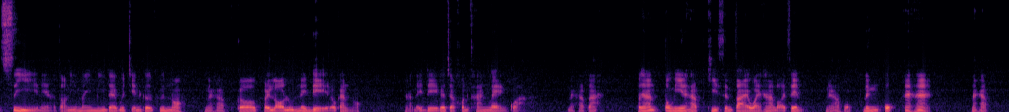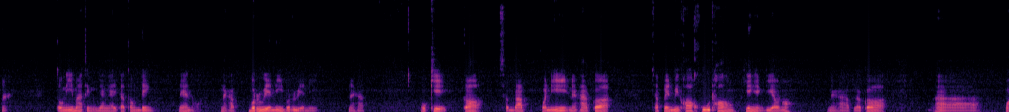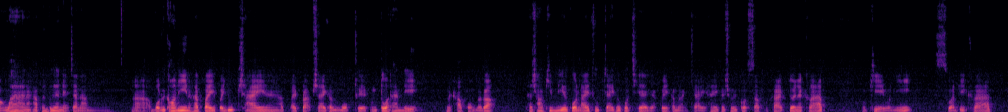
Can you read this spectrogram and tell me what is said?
H4 เนี่ย ตอนนี้ไม่มี Divergence เกิดขึ้นเนาะนะครับ ก็ไปรอลุ้นใน Day แล้วกันเนาะใน Day ก็จะค่อนข้างแรงกว่านะครับอะเพราะฉะนั้นตรงนี้นะครับ ขีดเส้นใต้ไว้ 500 เส้นนะครับผม1655 นะครับนะตรงนี้มาถึงยังไงก็ต้องเด้งแน่นอนนะครับ บริเวณนี้บริเวณนี้นะครับ โอเค ก็ สำหรับวันนี้นะครับก็จะเป็นวิเคราะห์คู่ทองเพียงอย่างเดียวเนาะนะครับ แล้วก็หวังว่านะครับเพื่อนๆเนี่ยจะนำบทวิเคราะห์นี้นะครับ ไปประยุกต์ใช้นะครับ ไปปรับใช้กับระบบเทรดของตัวท่านเองนะครับ ผมแล้วก็ถ้าชอบคลิปนี้ก็กดไลค์ถูกใจก็กดแชร์อยากเป็นกำลังใจให้ก็ช่วยกด subscribe ด้วยนะครับ โอเค วันนี้สวัสดีครับ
